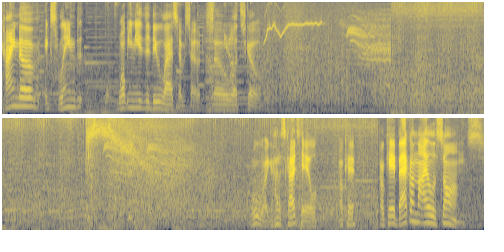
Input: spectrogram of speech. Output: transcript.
kind of explained what we needed to do last episode. So let's go. Oh, I got a Skytail. Okay. Okay, back on the Isle of Songs.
